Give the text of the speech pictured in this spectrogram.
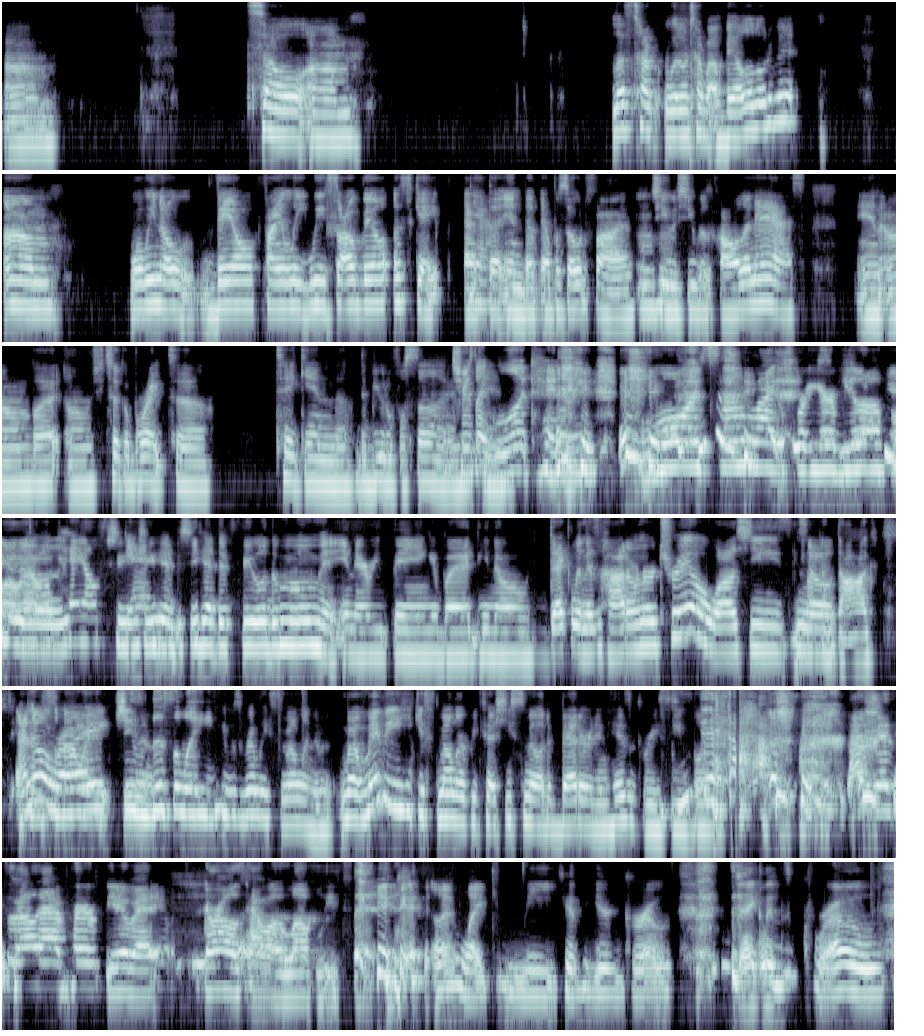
Um. So, um, let's talk. We're gonna talk about Veil a little bit. Um, well, we know Veil finally. We saw Veil escape at Yeah. the end of episode 5 She Mhm. was she was hauling ass, and um, but um, she took a break to take in the, the beautiful sun. She was like, and- "Look, Henry, more sunlight for your beautiful little pale she, skin." she had she had to feel the moment and everything. But you know, Declan is hot on her trail while she's you It's know. like a dog. I can know, right? She's Yeah. this way. He was really smelling him. Well, maybe he could smell her because she smelled better than his greasy butt. I can smell that perfume, and girls have a lovely scent. Unlike me, because you're gross. Declan's gross.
